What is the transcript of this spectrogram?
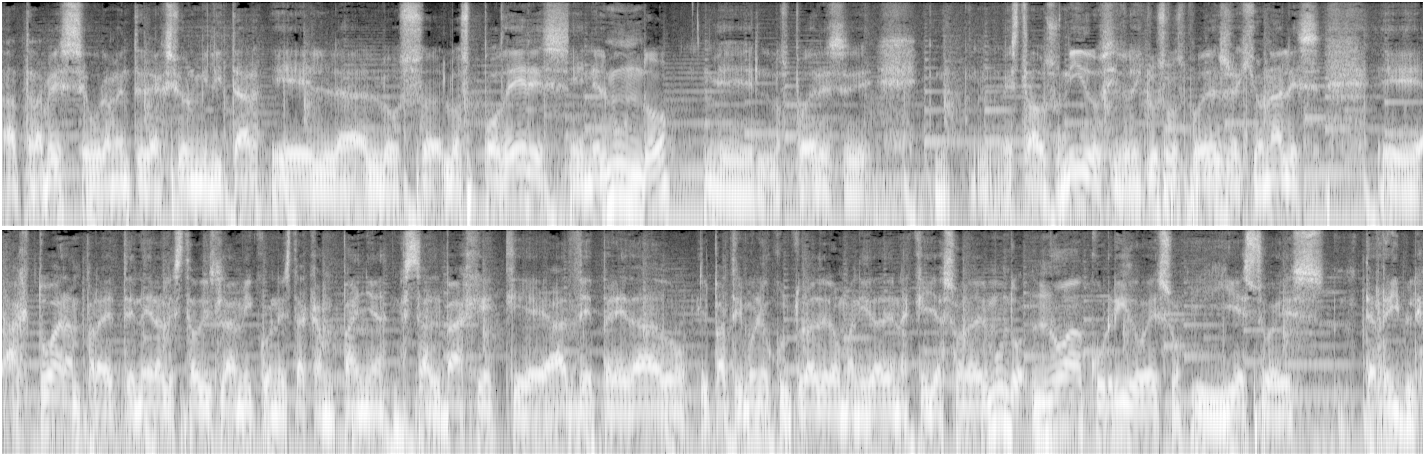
a través seguramente de acción militar, los, los poderes en el mundo, los poderes Estados Unidos y incluso los poderes regionales actuaran para detener al Estado Islámico en esta campaña salvaje que ha depredado el patrimonio cultural de la humanidad en aquella zona del mundo. No ha ocurrido eso y eso es terrible.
